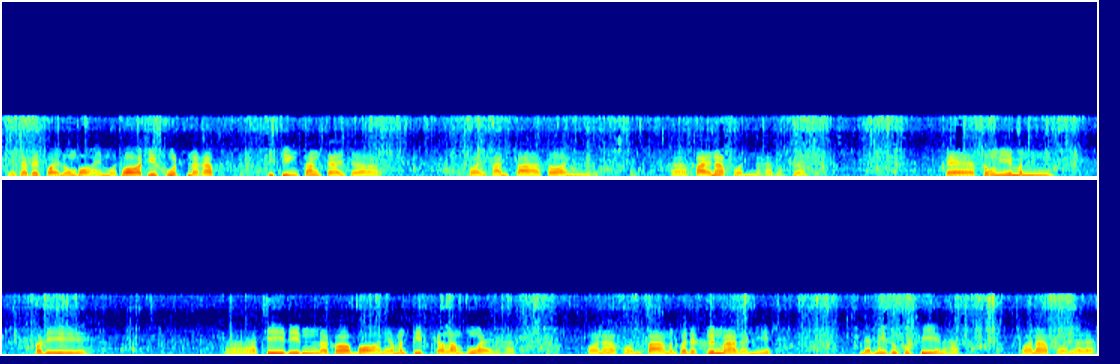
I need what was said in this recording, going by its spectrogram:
เดี๋ยวจะไปปล่อยลงบ่อให้หมด บ่อที่ขุดนะครับ ที่จริงตั้งใจจะ ปล่อยพันปลาตอนอปลายหน้าฝนนะครับเพื่อนๆแต่ตรงนี้มันพอดีอที่ดินแล้วก็บ่อเนี่ยมันติดกับลำห้วยนะครับ พอหน้าฝนปลามันก็จะขึ้นมาแบบนี้ แบบนี้ทุกๆปีนะครับ พอหน้าฝนแล้วเนะ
